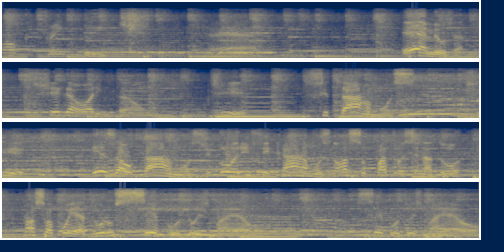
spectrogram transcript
Talk Drink Bleach. É. Meus amigos, chega a hora então de citarmos, de exaltarmos, de glorificarmos nosso patrocinador, nosso apoiador, o Sebo do Ismael. Sebo do Ismael.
